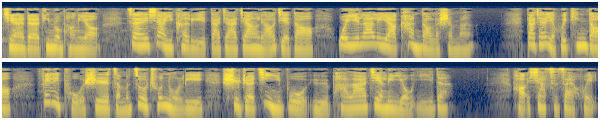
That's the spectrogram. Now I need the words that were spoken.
亲爱的听众朋友，在下一课里，大家将了解到沃伊拉利亚看到了什么，大家也会听到 菲利普是怎么做出努力，试着进一步与帕拉建立友谊的。好，下次再会。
